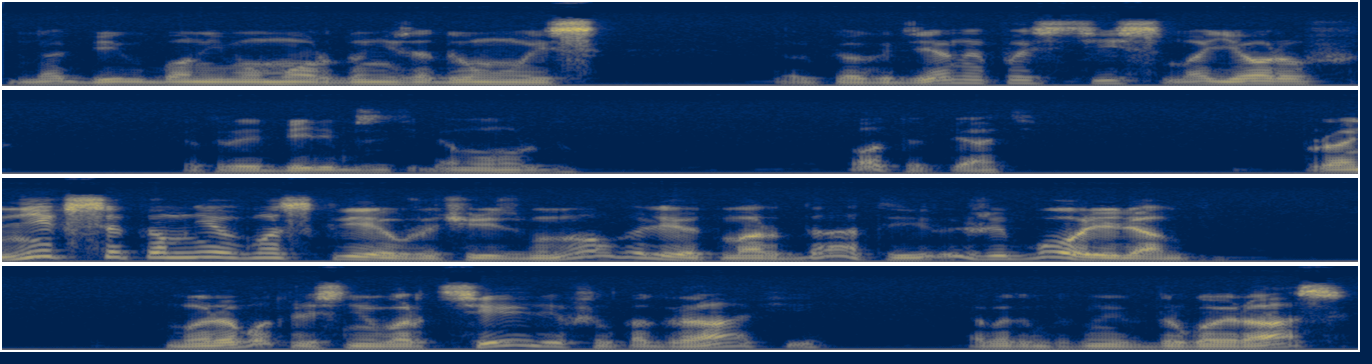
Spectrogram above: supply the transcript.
Набил бы он ему морду, не задумываясь. Только где напастись майоров, которые били бы за тебя морду? Вот опять проникся ко мне в Москве уже через много лет мордатый и рыжий Боря Лямкин. Мы работали с ним в артели, в шелкографии, об этом как-нибудь в другой раз.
